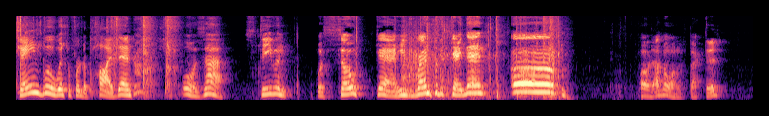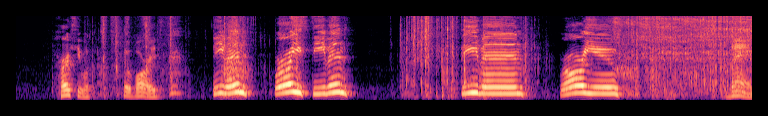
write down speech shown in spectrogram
Jane blew a whistle for the pie. Then, what was that? Stephen was so scared he ran for the gate. Then, oh! Oh, that's not unexpected. Percy was so worried. Stephen, where are you, Stephen? Stephen, where are you? Then,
